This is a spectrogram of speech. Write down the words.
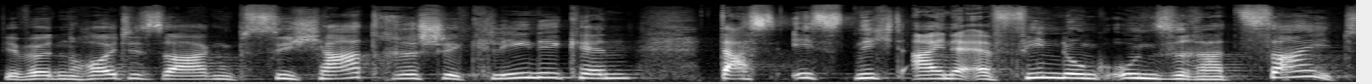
wir würden heute sagen psychiatrische Kliniken. Das ist nicht eine Erfindung unserer Zeit.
